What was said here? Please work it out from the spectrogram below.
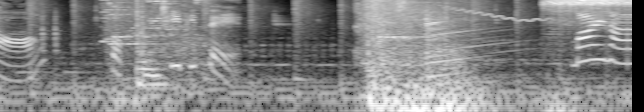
สองตกพื้นที่พิเศษ ไม่นะ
